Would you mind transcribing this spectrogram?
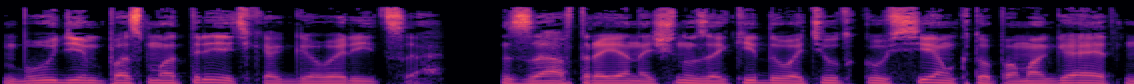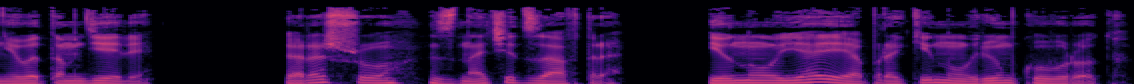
Будем посмотреть, как говорится. Завтра я начну закидывать утку всем, кто помогает мне в этом деле. Хорошо, значит завтра. Кивнул я и опрокинул рюмку в рот.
